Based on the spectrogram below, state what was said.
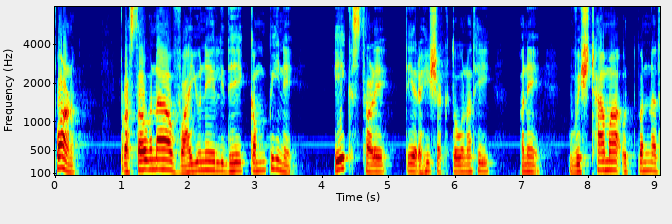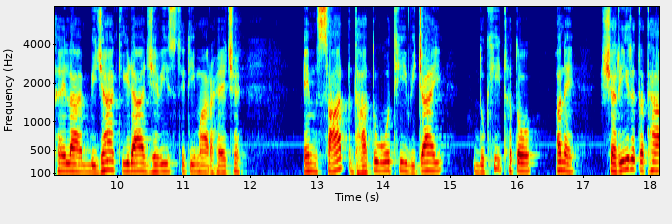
પણ પ્રસવના વાયુને લીધે કંપીને એક સ્થળે તે રહી શકતો નથી અને વિષ્ઠામાં ઉત્પન્ન થયેલા બીજા કીડા જેવી સ્થિતિમાં રહે છે. એમ સાત ધાતુઓથી વિચાઈ દુઃખી થતો અને શરીર તથા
